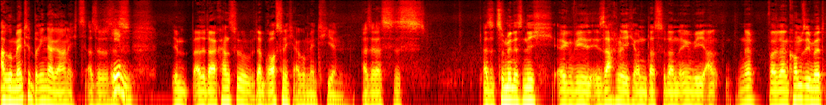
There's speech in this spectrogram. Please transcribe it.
Argumente bringen da gar nichts. Also das Eben. ist, also da kannst du, da brauchst du nicht argumentieren. Also das ist, also zumindest nicht irgendwie sachlich und dass du dann irgendwie, ne, weil dann kommen sie mit,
